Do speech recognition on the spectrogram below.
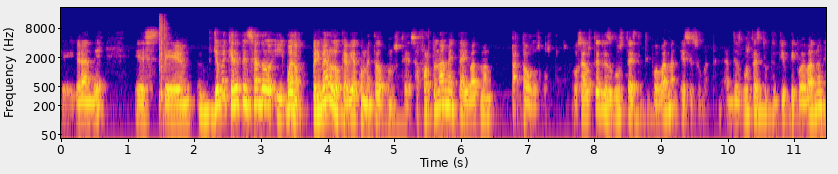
eh, grande, este, yo me quedé pensando, y bueno, primero lo que había comentado con ustedes, afortunadamente hay Batman para todos gustos. O sea, a ustedes les gusta este tipo de Batman, ese es su Batman. Les gusta este tipo de Batman,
